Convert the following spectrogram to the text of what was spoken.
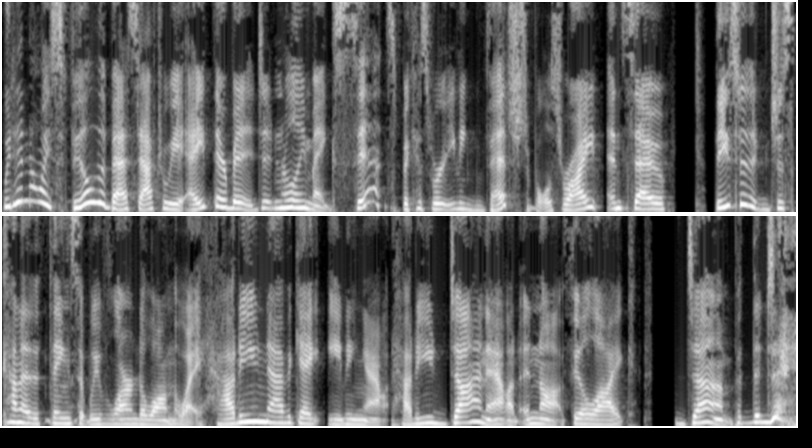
we didn't always feel the best after we ate there, but it didn't really make sense because we're eating vegetables, right? And so these are just kind of the things that we've learned along the way. How do you navigate eating out? How do you dine out and not feel like dump the day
